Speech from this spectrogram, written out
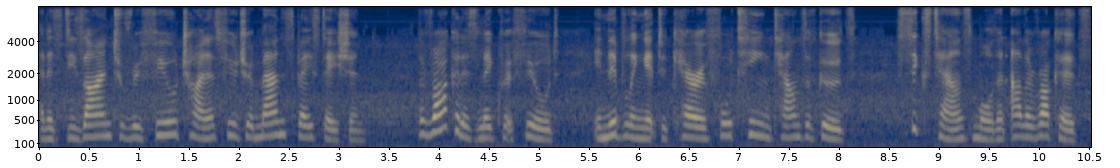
and is designed to refuel China's future manned space station. The rocket is liquid-fueled, enabling it to carry 14 tons of goods, 6 tons more than other rockets.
